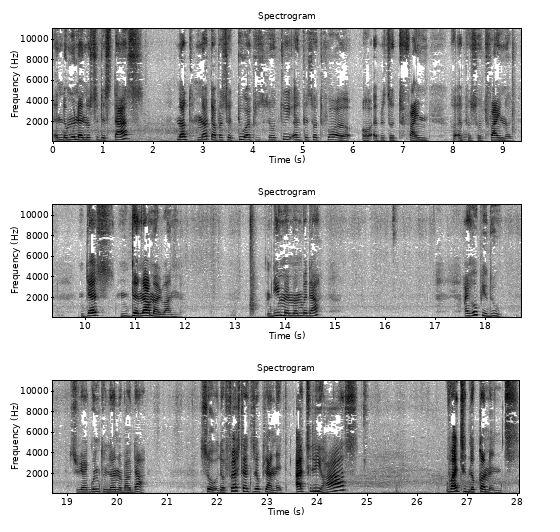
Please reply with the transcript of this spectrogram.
and the moon and also the stars. Not not episode two, episode three, episode four, or, or episode fine, or episode final. Just the normal one. Do you remember that? I hope you do. So we are going to learn about that. So the first exoplanet actually has write in the comments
